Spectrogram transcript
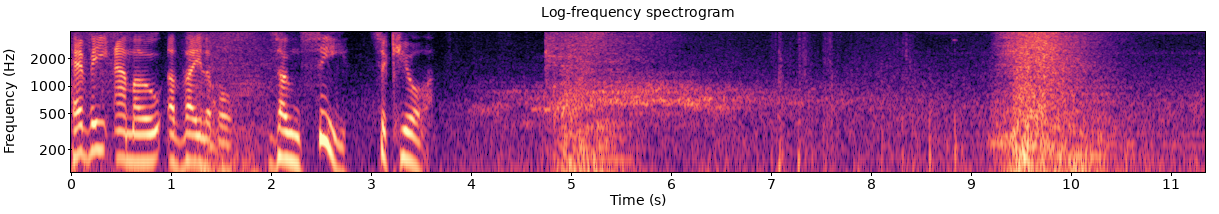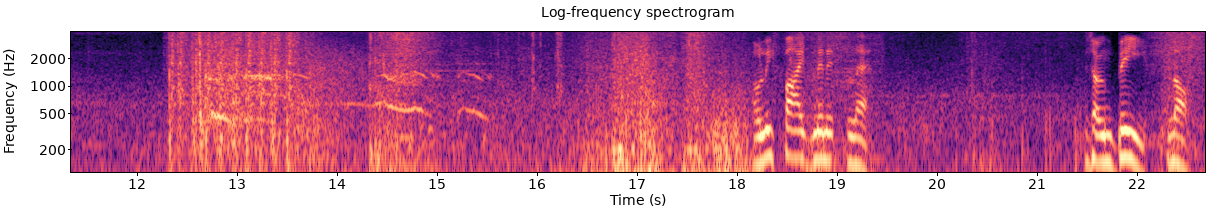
Heavy ammo available. Zone C secure. Only five minutes left. Zone B lost.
